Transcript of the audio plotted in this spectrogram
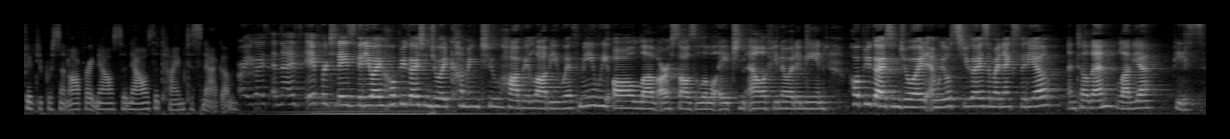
50% off right now so now is the time to snag them. Alright you guys and that is it for today's video. I hope you guys enjoyed coming to Hobby Lobby with me. We all love ourselves a little H&L if you know what I mean. Hope you guys enjoyed and we will see you guys in my next video. Until then, love ya. Peace.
